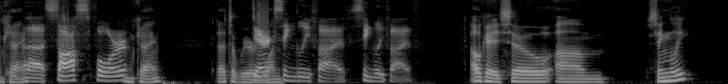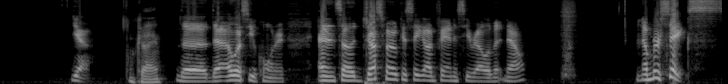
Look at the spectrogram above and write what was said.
Okay. uh Sauce four, okay. That's a weird one. Derek one. Singley five. Stingley five. okay, so um Singly. Yeah. Okay. The the LSU corner. And so just focusing on fantasy relevant now. Number six.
